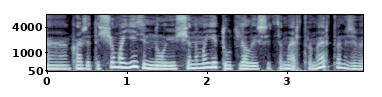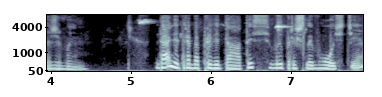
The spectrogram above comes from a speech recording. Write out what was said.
е, кажете, що моє зі мною, що не моє тут залишиться, мертве мертвим, живе живим. Далі треба привітатись, ви прийшли в гості,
